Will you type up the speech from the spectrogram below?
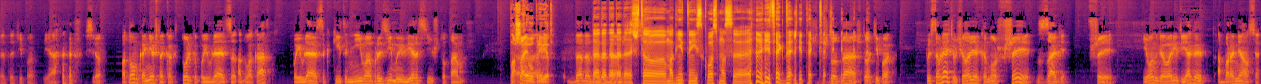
это типа я. Все. Потом, конечно, как только появляется адвокат, появляются какие-то невообразимые версии, что там... Пашаеву э, привет. Да, да, да, да, да, да, да, что магнитный из космоса и так далее, и так далее. Что да, что типа, представляете, у человека нож в шее сзади, в шее, и он говорит, я, говорит, оборонялся.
